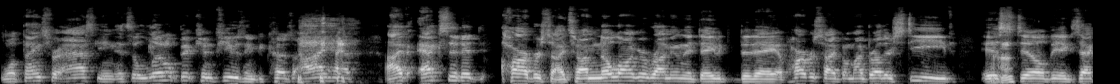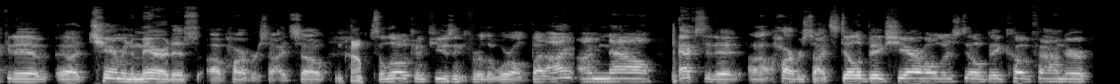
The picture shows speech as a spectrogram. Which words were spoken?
Well, thanks for asking. It's a little bit confusing because I have I've exited Harborside, so I'm no longer running the day to day of Harborside. But my brother Steve is Uh-huh. still the executive uh, chairman emeritus of Harborside. So Okay. it's a little confusing for the world. But I, I'm now exited uh, Harborside. Still a big shareholder, still a big co-founder.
